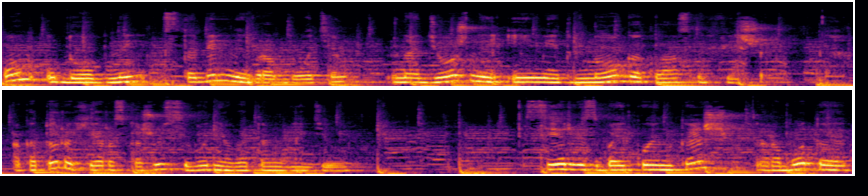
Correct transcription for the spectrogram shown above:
Он удобный, стабильный в работе, надежный и имеет много классных фишек, о которых я расскажу сегодня в этом видео. Сервис Bitcoin Cash работает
